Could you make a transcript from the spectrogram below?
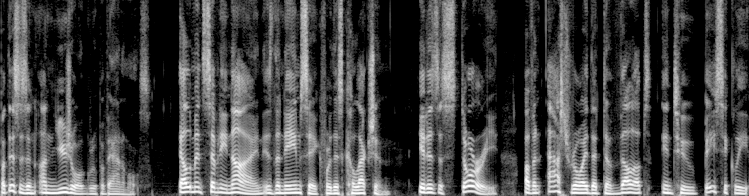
but this is an unusual group of animals. Element 79 is the namesake for this collection. It is a story of an asteroid that develops into basically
